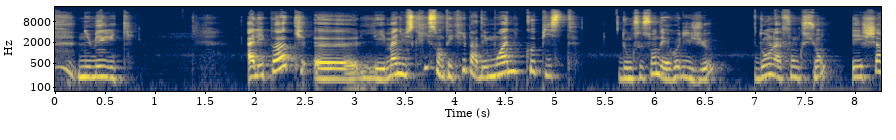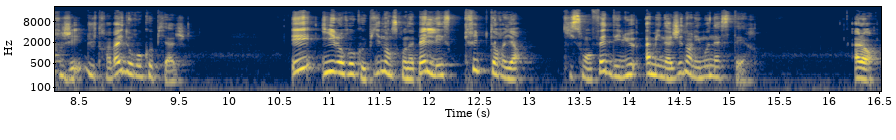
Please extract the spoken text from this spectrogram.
numériques. À l'époque, euh, les manuscrits sont écrits par des moines copistes, donc ce sont des religieux dont la fonction est chargée du travail de recopiage. Et ils recopient dans ce qu'on appelle les scriptoria, qui sont en fait des lieux aménagés dans les monastères. Alors,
